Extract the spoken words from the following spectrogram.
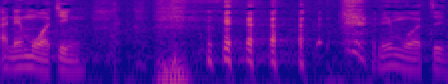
อันนี้มัวจริง อันนี้มัวจริง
